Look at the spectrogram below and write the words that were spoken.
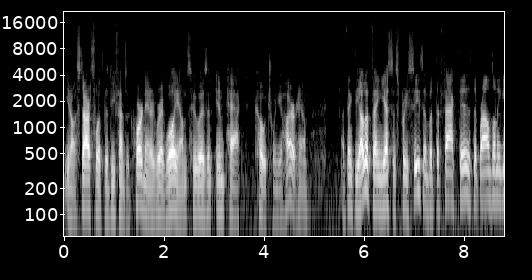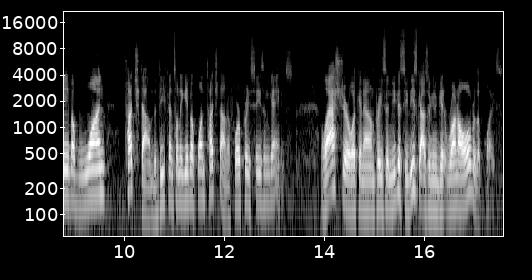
You know, it starts with the defensive coordinator, Gregg Williams, who is an impact coach when you hire him. I think the other thing, yes, it's preseason, but the fact is the Browns only gave up one touchdown. The defense only gave up one touchdown in four preseason games. Last year, looking at them preseason, you can see these guys are going to get run all over the place.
